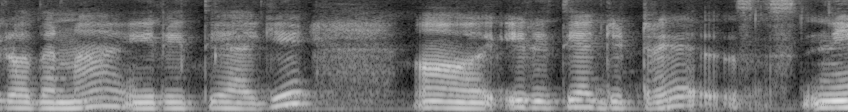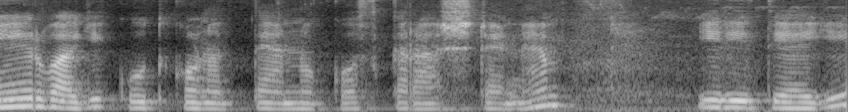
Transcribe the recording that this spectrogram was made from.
ಇರೋದನ್ನು ಈ ರೀತಿಯಾಗಿ ಈ ರೀತಿಯಾಗಿಟ್ಟರೆ ನೇರವಾಗಿ ಕೂತ್ಕೊಳತ್ತೆ ಅನ್ನೋಕ್ಕೋಸ್ಕರ ಅಷ್ಟೇ ಈ ರೀತಿಯಾಗಿ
